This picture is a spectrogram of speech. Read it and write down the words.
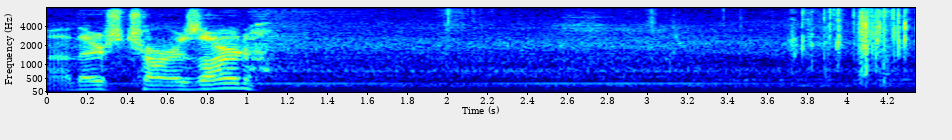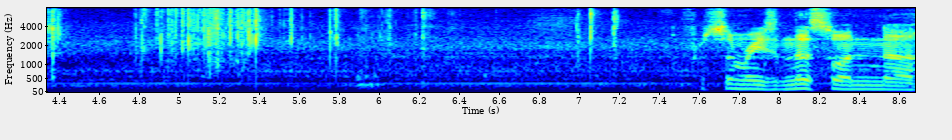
Uh, there's Charizard. For some reason, this one, uh,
